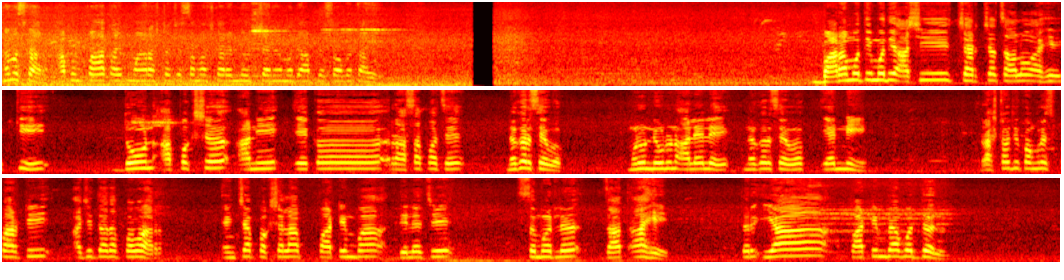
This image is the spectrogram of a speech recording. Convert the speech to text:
नमस्कार आपण पाहत आहेत महाराष्ट्राचे समाजकारण न्यूज चॅनलमध्ये आपले स्वागत आहे. बारामतीमध्ये अशी चर्चा चालू आहे की दोन अपक्ष आणि एक रासापाचे नगरसेवक म्हणून निवडून आलेले नगरसेवक यांनी राष्ट्रवादी काँग्रेस पार्टी अजितदादा पवार यांच्या पक्षाला पाठिंबा दिल्याचे समजलं जात आहे. तर या पाठिंब्याबद्दल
